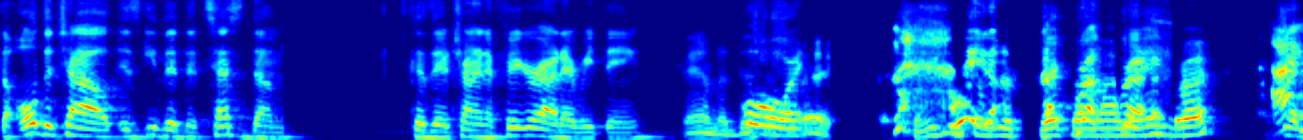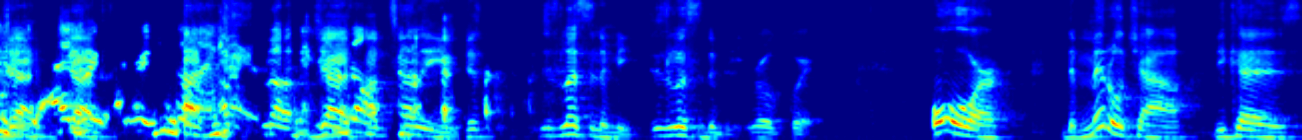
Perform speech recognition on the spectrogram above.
the older child is either the test dummy because they're trying to figure out everything. Damn the Or- disrespect. Can we Wait, get some no, respect bruh, on my bruh. name, bro? I agree. Judge, I agree. I agree. Keep going. I'm, look, Judge, Don't. I'm telling you, just just listen to me. Just listen to me real quick. Or the middle child, because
